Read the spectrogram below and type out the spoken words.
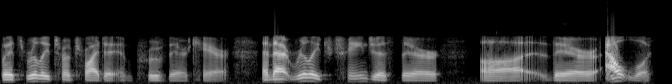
but it's really to try to improve their care. And that really changes their uh, their outlook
